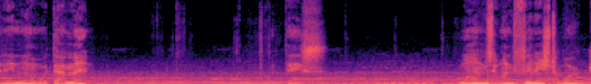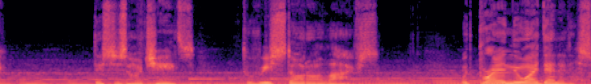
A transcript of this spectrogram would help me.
I didn't know what that meant. But this, Mom's unfinished work, this is our chance to restart our lives with brand new identities.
